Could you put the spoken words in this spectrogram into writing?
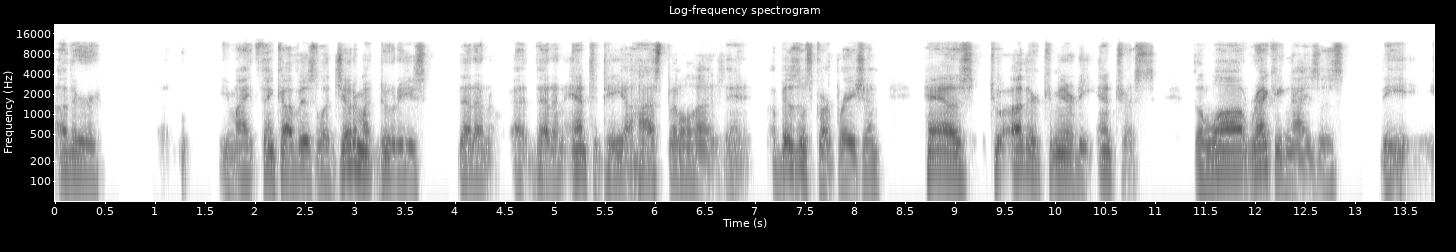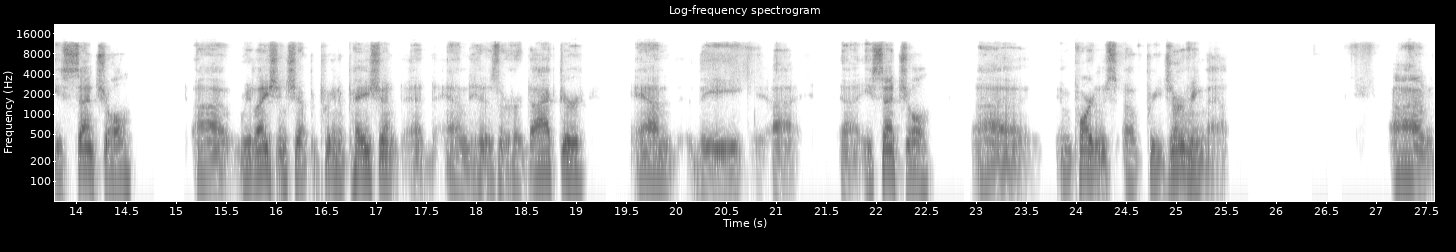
other you might think of as legitimate duties that an uh, that an entity, a hospital, a, a business corporation has to other community interests. The law recognizes the essential uh, relationship between a patient and, and his or her doctor and the uh, essential uh, importance of preserving that. Um,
